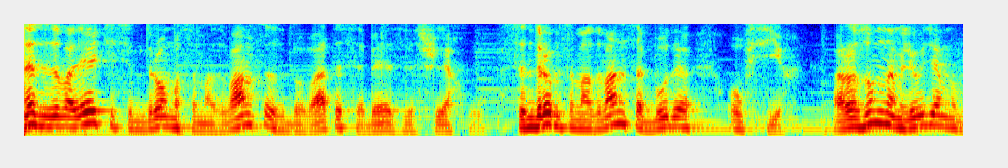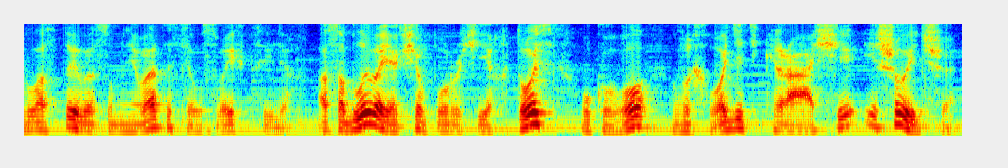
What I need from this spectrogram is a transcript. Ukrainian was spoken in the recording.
Не дозволяйте синдрому самозванця збивати себе зі шляху. Синдром самозванця буде у всіх. Розумним людям властиво сумніватися у своїх цілях, особливо якщо поруч є хтось, у кого виходять краще і швидше.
